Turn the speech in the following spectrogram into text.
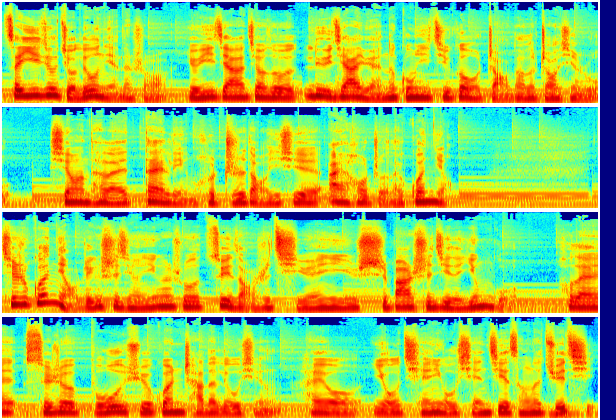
在一九九六年的时候，有一家叫做绿家园的公益机构找到了赵心如，希望他来带领和指导一些爱好者来观鸟。其实观鸟这个事情，应该说最早是起源于十八世纪的英国。后来随着博物学观察的流行，还有有钱有闲阶层的崛起，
